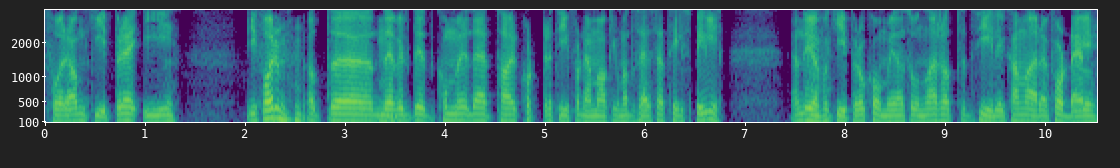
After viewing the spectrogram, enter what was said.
foran keepere i, i form. At uh, det, vil, det, kommer, det, tar kortere tid for dem å akklimatisere seg til spill enn det gjør for keeper å komme i den sonen der, så at tidlig kan være fordel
